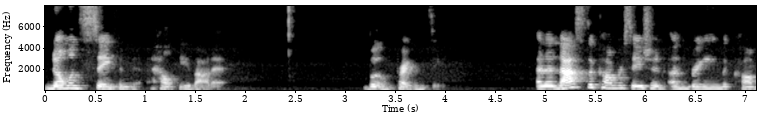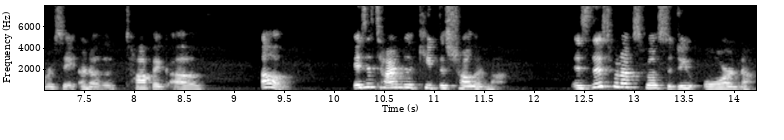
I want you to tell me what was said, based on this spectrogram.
No one's safe and healthy about it. Boom, pregnancy. And then that's the conversation and bringing the conversation, or no, the topic of, oh, is it time to keep this child or not? Is this what I'm supposed to do or not?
